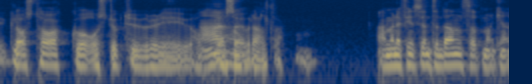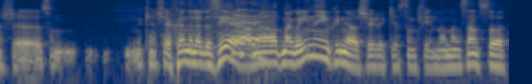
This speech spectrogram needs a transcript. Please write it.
Glastak och, och strukturer är ju hopplösa överallt. Va? Mm. Ja, men det finns en tendens att man kanske, som, nu kanske jag generaliserar, men att man går in i ingenjörsyrket som kvinna, men sen så,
